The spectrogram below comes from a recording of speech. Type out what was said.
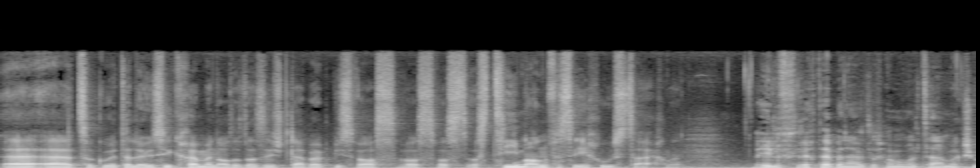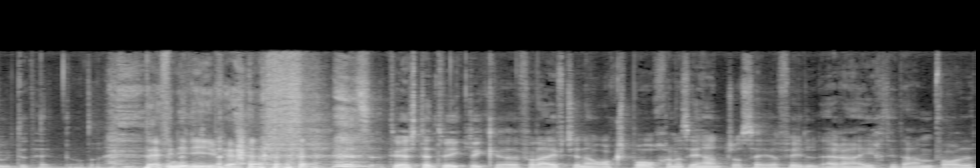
äh, zur guten Lösung kommen. Oder? Das ist, glaube ich, etwas, was, was, was das Team an für sich auszeichnet hilft vielleicht eben auch, dass man mal zusammen geshootet hat, oder? Definitiv, ja. Jetzt, du hast die Entwicklung äh, von LiveGen auch angesprochen, also sie haben schon sehr viel erreicht in diesem Fall.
